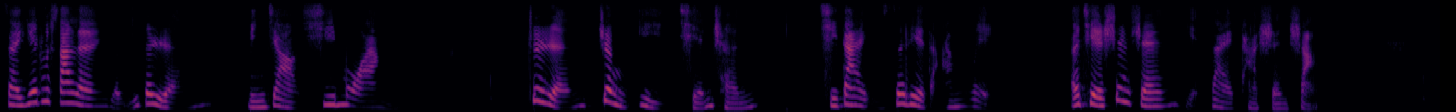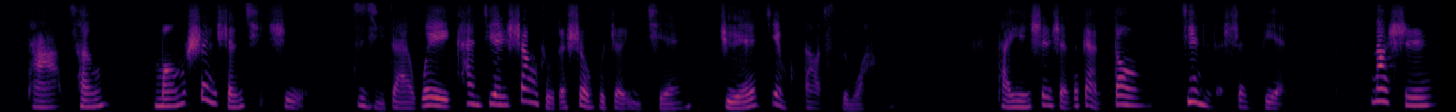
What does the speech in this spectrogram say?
在耶路撒冷有一个人，名叫西莫昂，这人正义虔诚，期待以色列的安慰。而且圣神也在他身上。他曾蒙圣神启示，自己在未看见上主的受缚者以前，绝见不到死亡。他因圣神的感动进了圣殿。那时，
